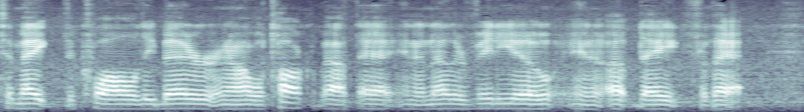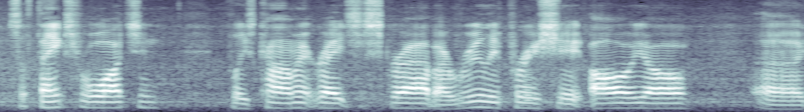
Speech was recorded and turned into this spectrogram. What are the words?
to make the quality better and I will talk about that in another video and an update for that. So thanks for watching. Please comment, rate, subscribe. I really appreciate all y'all. Uh,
